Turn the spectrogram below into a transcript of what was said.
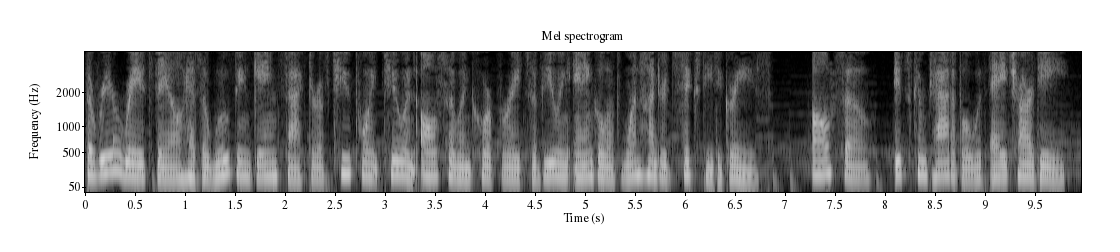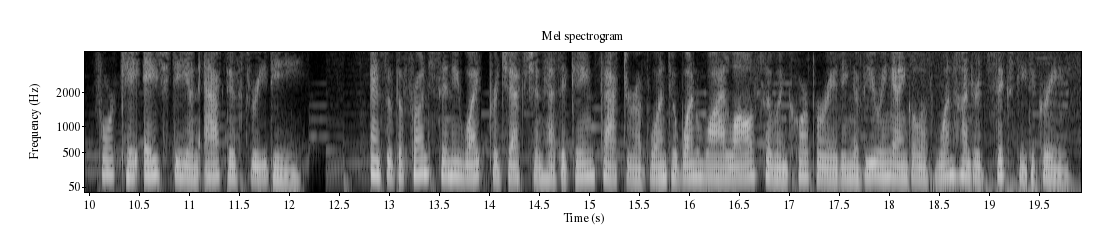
The rear Wraith Veil has a whooping gain factor of 2.2 and also incorporates a viewing angle of 160 degrees. Also, it's compatible with HRD, 4K HD and Active 3D. As of the front Cine White projection has a gain factor of 1 to 1 while also incorporating a viewing angle of 160 degrees.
